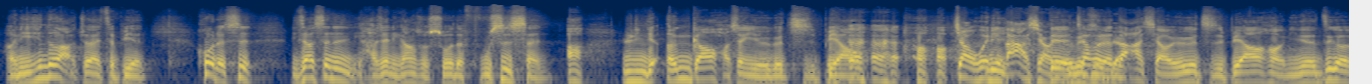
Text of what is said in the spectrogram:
啊，年薪多少就在这边，或者是你知道，甚至好像你刚刚所说的服侍神啊，你的恩高好像有一个指标，教会的大小对，教会的大小有一个指标哈，你的这个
